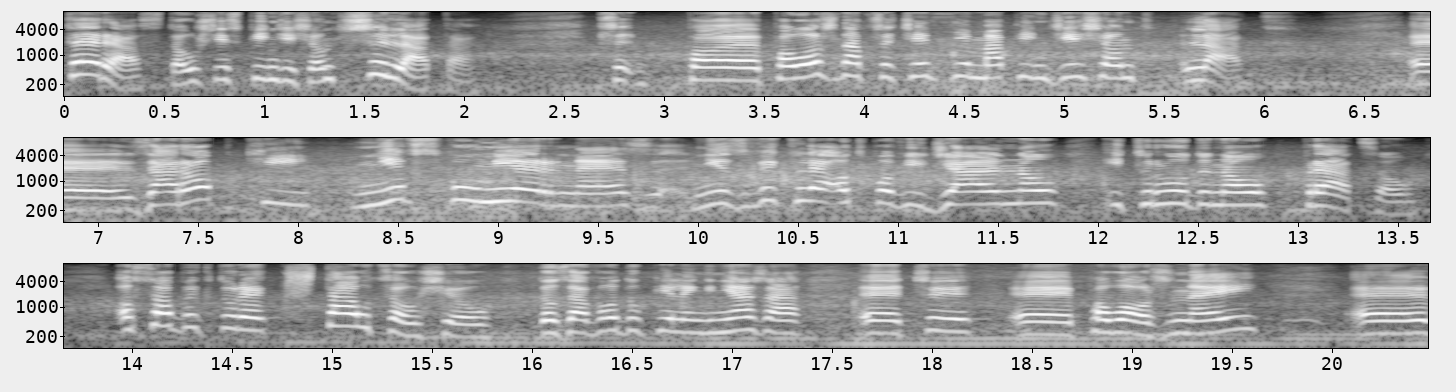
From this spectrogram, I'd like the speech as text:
Teraz to już jest 53 lata. Po, położna przeciętnie ma 50 lat. E, zarobki niewspółmierne z niezwykle odpowiedzialną i trudną pracą osoby, które kształcą się do zawodu pielęgniarza e, czy e, położnej, e,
